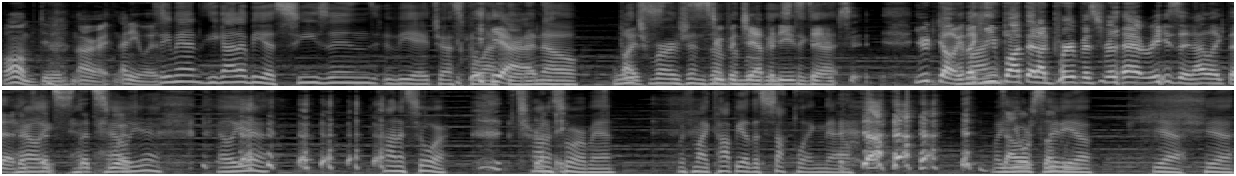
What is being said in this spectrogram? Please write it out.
Bummed, dude. All right. Anyways, See, man, you gotta be a seasoned VHS collector Yeah, to know which versions of the stupid movies Japanese to get. tapes. You know, Am like I? you bought that on purpose for that reason. I like that. Hell, That's that's, that's hell swift. yeah, hell yeah, connoisseur, right. connoisseur, man. With my copy of the Suckling now, my Dollar York Suckling. video. Yeah, yeah.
